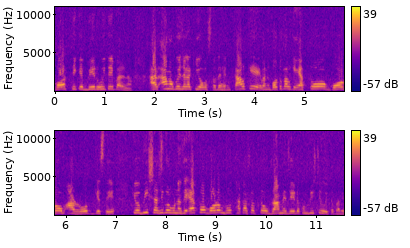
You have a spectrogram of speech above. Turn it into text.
ঘর থেকে বের হইতেই পারে না। আর আমাকে ওই জায়গায় কি অবস্থা দেখেন? কালকে মানে গতকালকে এত গরম আর রোদ গেছে কেউ বিশ্বাসই করব না যে এত গরম রোদ থাকা সত্ত্বেও গ্রামে যে এরকম বৃষ্টি হইতে পারে।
